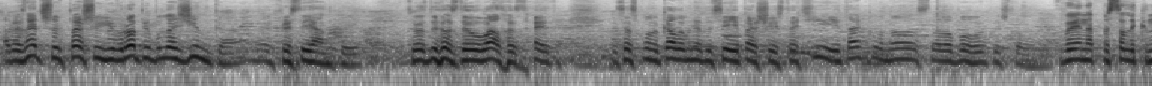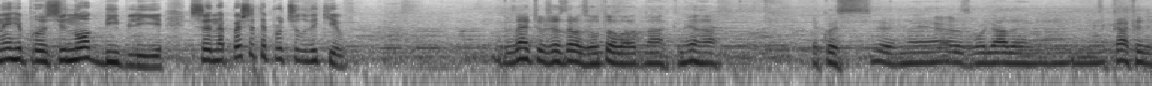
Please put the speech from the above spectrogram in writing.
А ви знаєте, що вперше в Європі була жінка християнкою. Це вас здивувало, знаєте. І це спонукало мене до цієї першої статті, і так воно, слава Богу, пішло. Ви написали книги про жінок Біблії. Чи напишете про чоловіків? Ви знаєте, вже зараз готова одна книга. Якось е, ми розмовляли на кафедрі.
